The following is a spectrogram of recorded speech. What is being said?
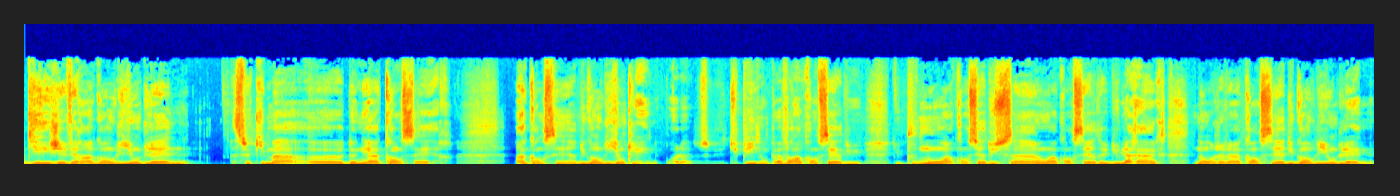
dirigées vers un ganglion de laine ce qui m'a euh, donné un cancer, un cancer du ganglion clé. Voilà, stupide. On peut avoir un cancer du, poumon, un cancer du sein ou un cancer du larynx. Non, j'avais un cancer du ganglion de laine.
